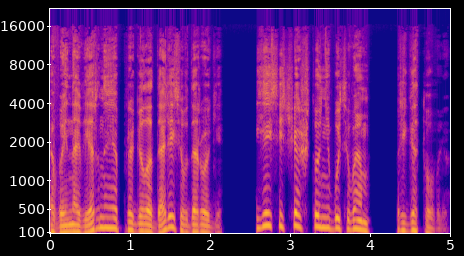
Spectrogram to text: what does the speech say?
Вы, наверное, проголодались в дороге. Я сейчас что-нибудь вам приготовлю.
